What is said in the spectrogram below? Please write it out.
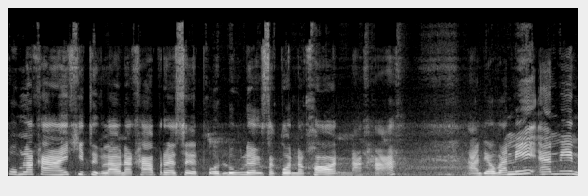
คุ้มราคาให้คิดถึงเรานะคะ ประเสริฐผลลูกเรืองสกลนครนะคะอะเดี๋ยววันนี้แอดมิน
